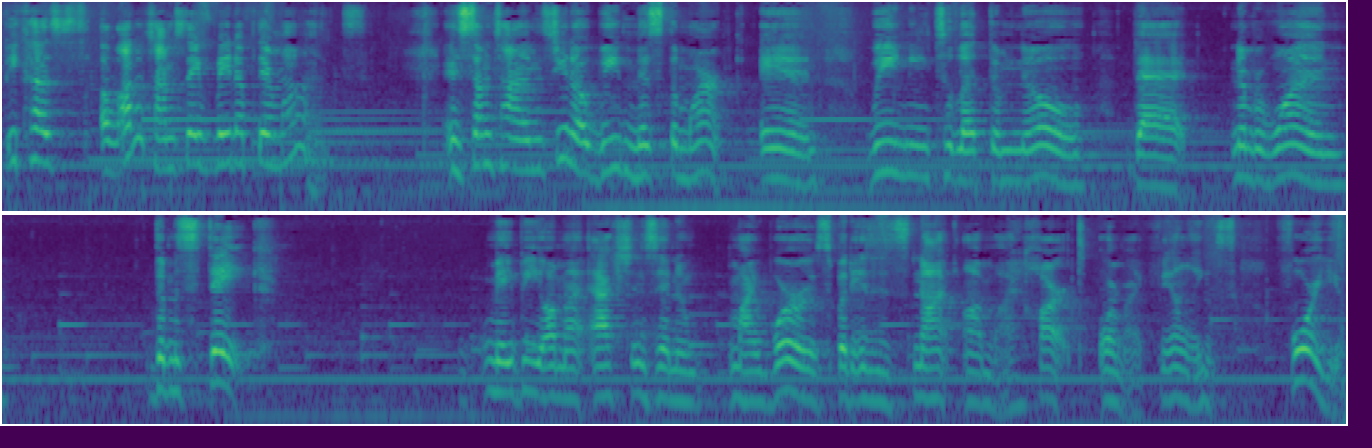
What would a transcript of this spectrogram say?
because a lot of times they've made up their minds. And sometimes, you know, we miss the mark and we need to let them know that number one, the mistake may be on my actions and my words, but it is not on my heart or my feelings for you.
